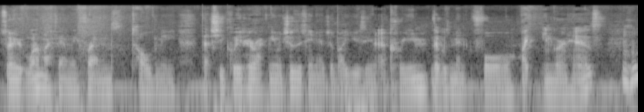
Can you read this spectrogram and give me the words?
So, one of my family friends told me that she cleared her acne when she was a teenager by using a cream that was meant for like ingrown hairs, mm-hmm.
